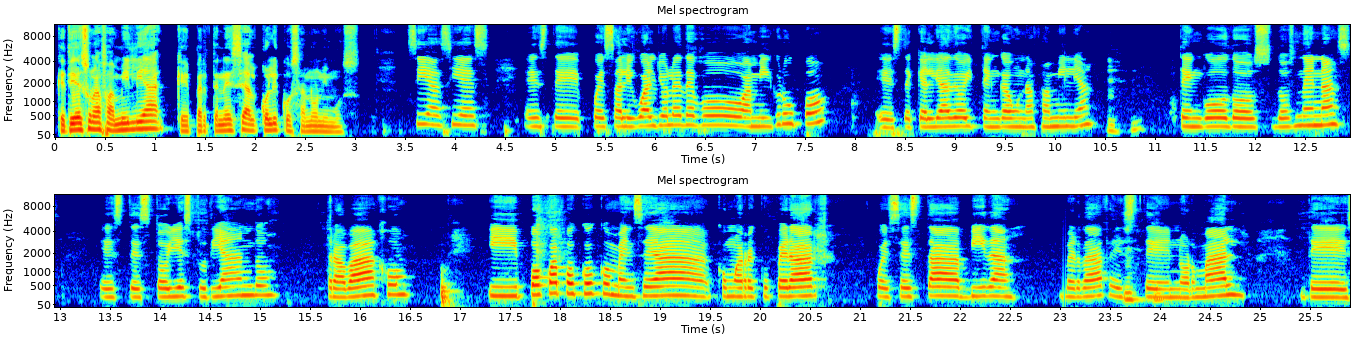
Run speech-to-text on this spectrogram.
que tienes una familia que pertenece a Alcohólicos Anónimos. Sí, así es. Este, pues al igual yo le debo a mi grupo, este, que el día de hoy tenga una familia tengo dos, dos nenas, este, estoy estudiando, trabajo y poco a poco comencé a como a recuperar pues esta vida, ¿verdad? Este, normal, de,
